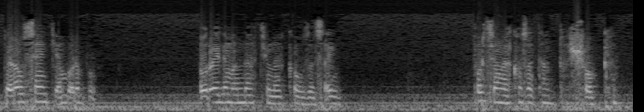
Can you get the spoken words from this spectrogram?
Però senti, amore, vorrei domandarti una cosa, sai? Forse è una cosa tanto sciocca.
